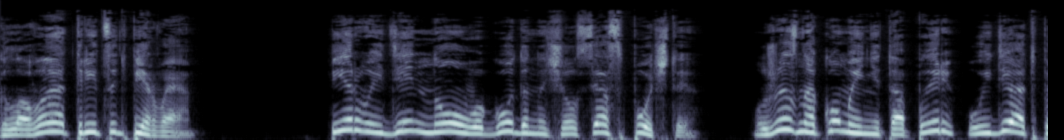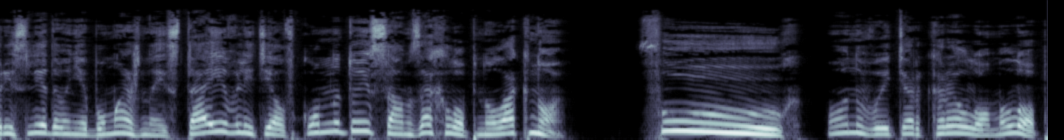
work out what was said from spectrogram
Глава 31. Первый день Нового года начался с почты. Уже знакомый нетопырь, уйдя от преследования бумажной стаи, влетел в комнату и сам захлопнул окно. «Фух!» — он вытер крылом лоб.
